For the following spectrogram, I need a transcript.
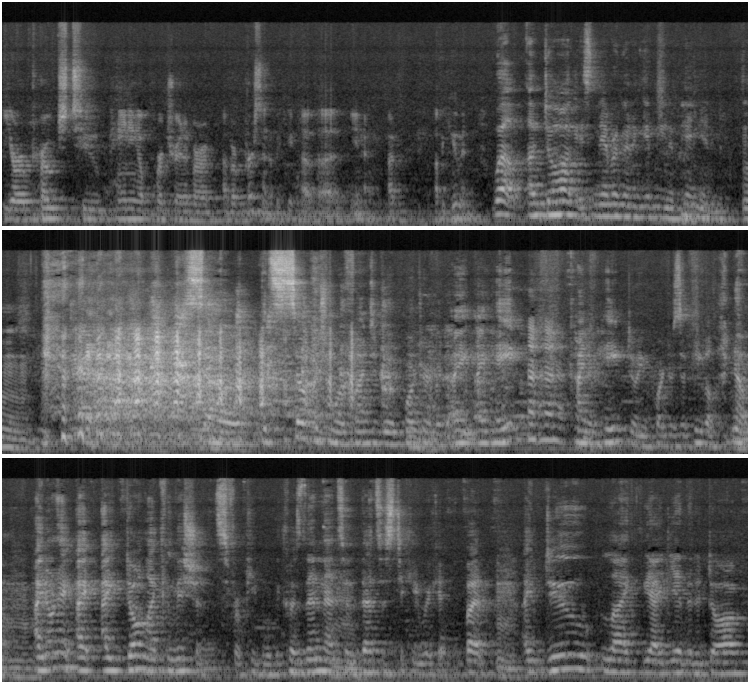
your approach to painting a portrait of a, of a person, of a, of a you know, of, of a human? Well, a dog is never going to give me an opinion. Mm. So it's so much more fun to do a portrait but. I, I hate, kind of hate doing portraits of people. No, mm-hmm. I don't. I, I don't like commissions for people because then that's a that's a sticky wicket. But Mm. I do like the idea that a dog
